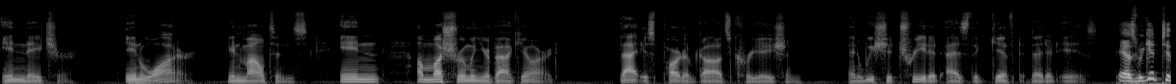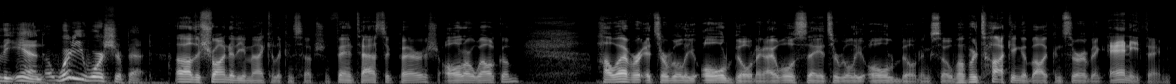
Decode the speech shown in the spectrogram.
in nature in water, in mountains, in a mushroom in your backyard. That is part of God's creation, and we should treat it as the gift that it is. As we get to the end, where do you worship at? Uh, the Shrine of the Immaculate Conception. Fantastic parish. All are welcome. However, it's a really old building. I will say it's a really old building. So when we're talking about conserving anything,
